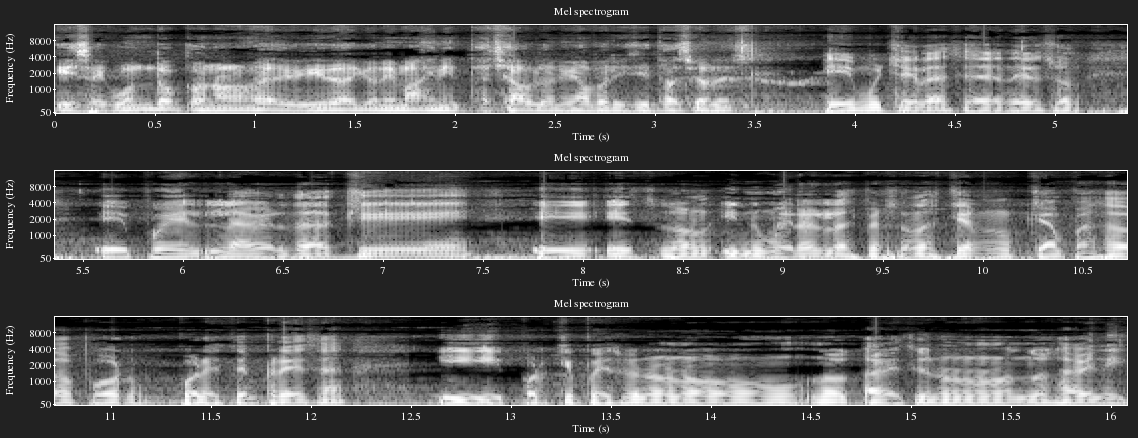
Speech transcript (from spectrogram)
y segundo con hoja de vida y una imagen intachable, Iván? Felicitaciones. Eh, muchas gracias, Nelson. Eh, pues la verdad que eh, son innumerables las personas que han, que han pasado por, por esta empresa y porque pues uno no, a veces uno no, no, sabe ni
